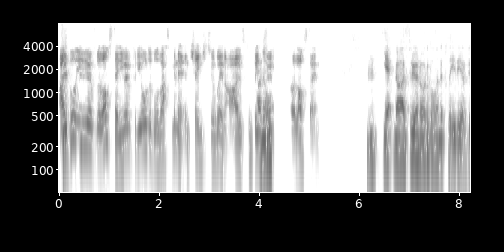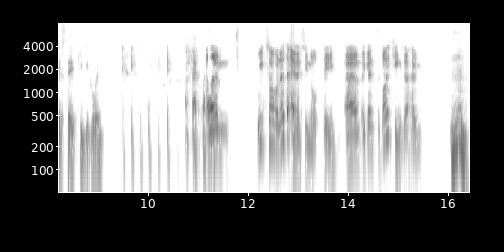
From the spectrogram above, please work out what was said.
I thought you were for the loss. Then you went for the audible last minute and changed to a win. I was convinced you were a loss then. Mm, yeah, no, I threw an audible in the play there just to keep you going. um, week 12, another NFC North team um, against the Vikings at home. Mm.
